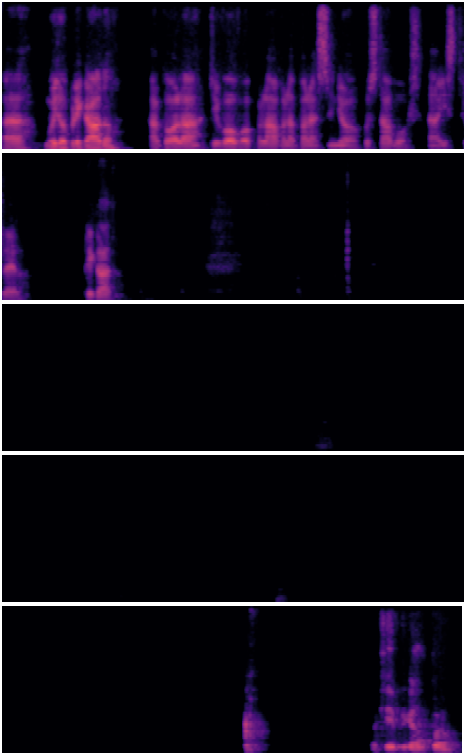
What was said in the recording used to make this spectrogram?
ah, muito obrigado. Agora devolvo a palavra para o senhor Gustavo Estrela. Obrigado. Ok, obrigado, Pam.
